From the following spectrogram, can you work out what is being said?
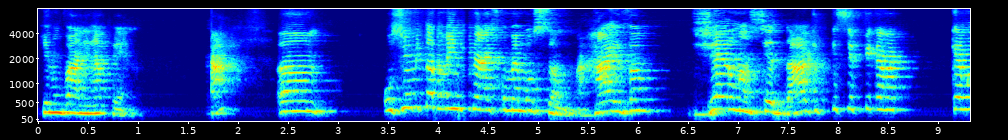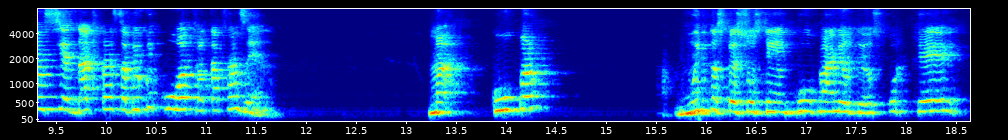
que não valem a pena. Tá? Um, o ciúme também traz como emoção a raiva, gera uma ansiedade, porque você fica naquela ansiedade para saber o que o outro está fazendo. Uma culpa, muitas pessoas têm culpa, ai meu Deus, por que,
